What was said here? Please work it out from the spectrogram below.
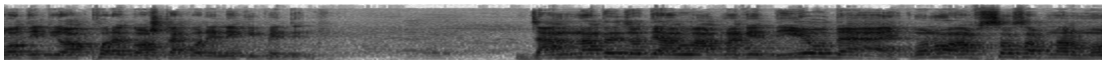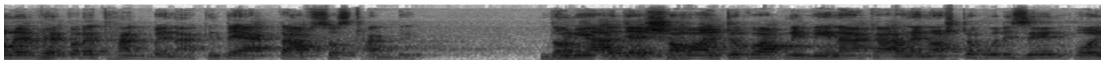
প্রতিটি অক্ষরে দশটা করে নেকি পেতেন। জান্নাতে যদি আল্লাহ আপনাকে দিয়েও দেয়, কোনো আফসোস আপনার মনের ভেতরে থাকবে না, কিন্তু একটা আফসোস থাকবে। দুনিয়ার যে সময়টুকু আপনি বিনা কারণে নষ্ট করেছেন, ওই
